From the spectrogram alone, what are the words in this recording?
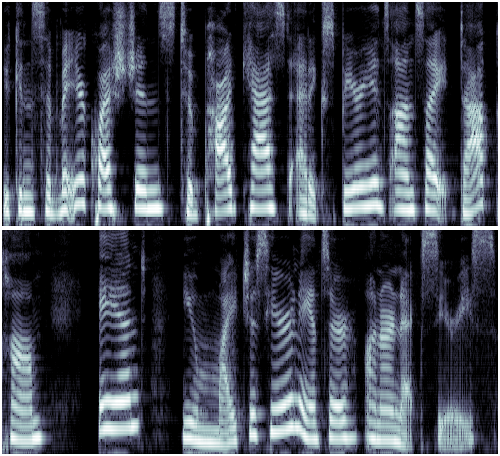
You can submit your questions to podcast at experienceonsite.com and you might just hear an answer on our next series.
